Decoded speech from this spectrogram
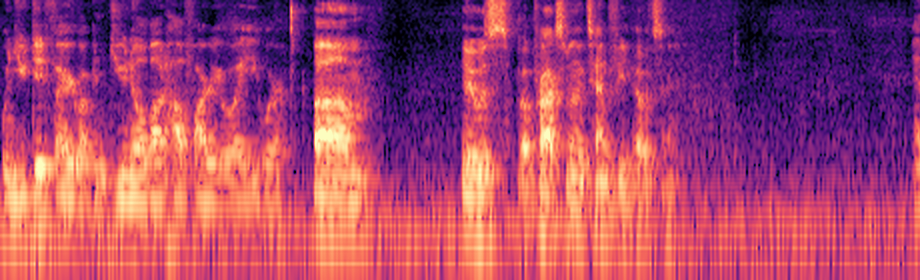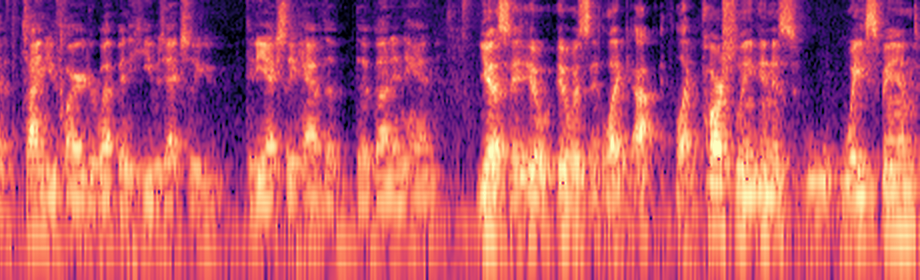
When you did fire your weapon, do you know about how far away you were? Um, it was approximately 10 feet, I would say. And at the time you fired your weapon, he was actually. Did he actually have the, the gun in hand? Yes, it, it, it was like uh, like partially in his waistband.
